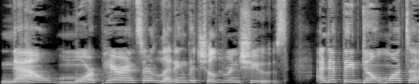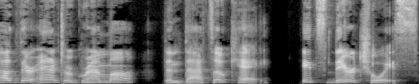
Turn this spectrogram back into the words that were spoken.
Now, more parents are letting the children choose, and if they don't want to hug their aunt or grandma, then that's okay. It's their choice.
